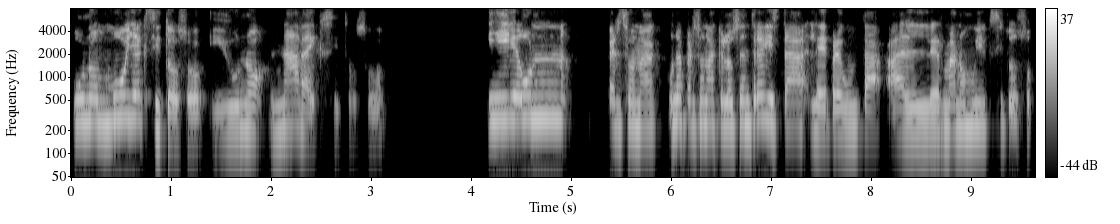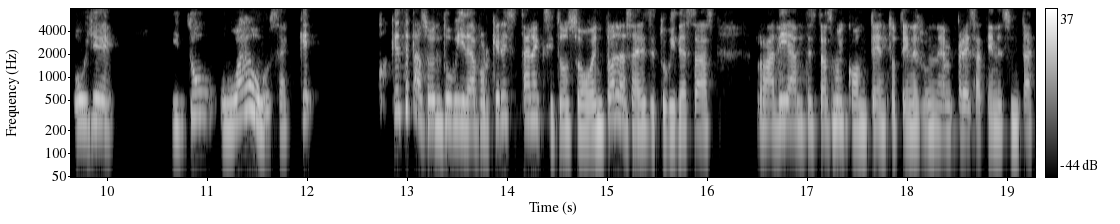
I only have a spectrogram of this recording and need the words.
uno muy exitoso y uno nada exitoso. Y un persona, una persona que los entrevista le pregunta al hermano muy exitoso, oye, y tú, wow, o sea, ¿qué, ¿qué te pasó en tu vida? ¿Por qué eres tan exitoso? En todas las áreas de tu vida estás radiante, estás muy contento, tienes una empresa, tienes un tal,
